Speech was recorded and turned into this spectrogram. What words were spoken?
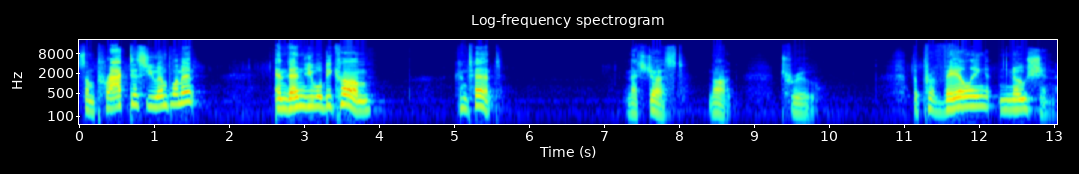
some practice you implement, and then you will become content. And that's just not true. The prevailing notion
